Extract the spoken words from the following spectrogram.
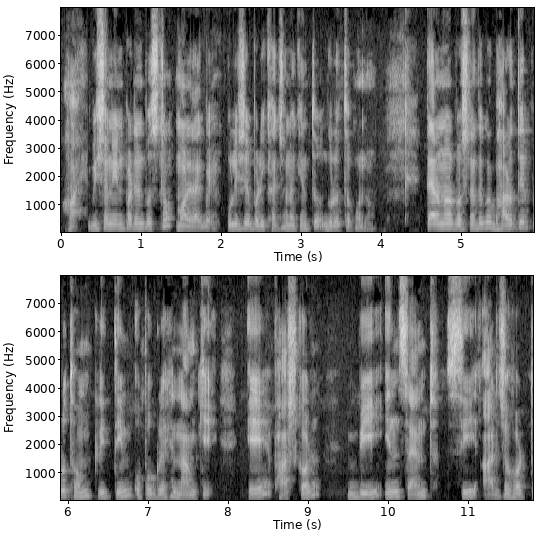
হয়। ভীষণ ইম্পর্টেন্ট প্রশ্ন, মনে রাখবে, পুলিশের পরীক্ষার জন্য কিন্তু গুরুত্বপূর্ণ। তেরো নম্বর প্রশ্ন দেখো, ভারতের প্রথম কৃত্রিম উপগ্রহের নাম কি? A, Bhaskara, B INSAT C, Aryabhata,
